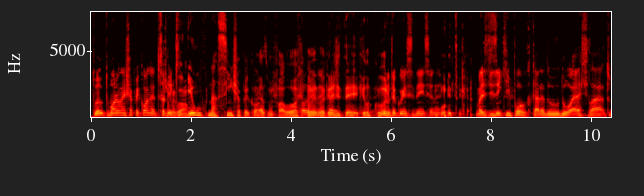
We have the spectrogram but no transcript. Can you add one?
Tu, tu mora lá em Chapecó, né? Tu sabia Chapecó. que eu nasci em Chapecó? É, tu me falou, Falei, eu né, não cara? acreditei, que loucura. Muita coincidência, né? Muita, cara. Mas dizem que, pô, os caras do, do Oeste lá. Tu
